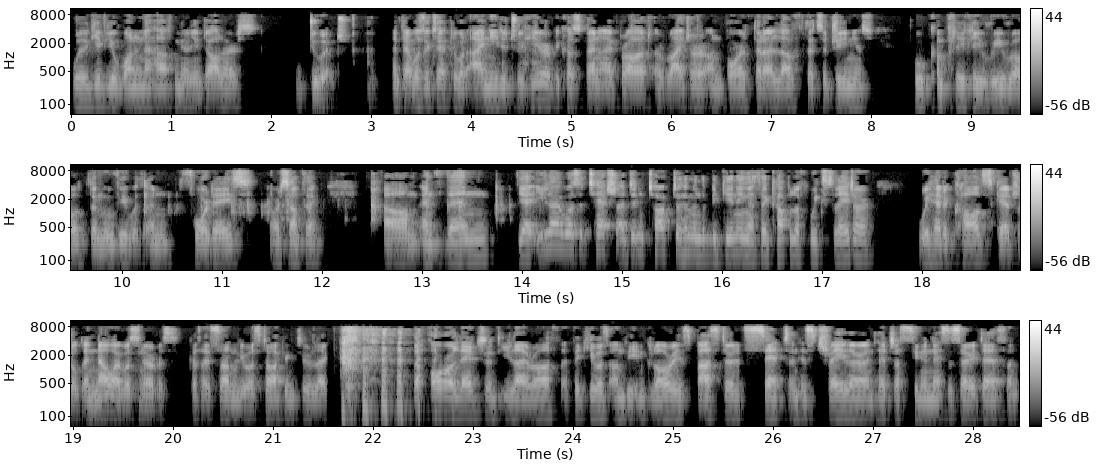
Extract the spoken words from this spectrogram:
We'll give you one and a half million dollars. Do it. And that was exactly what I needed to hear because then I brought a writer on board that I love. That's a genius who completely rewrote the movie within four days or something. Um, and then, yeah, Eli was attached. I didn't talk to him in the beginning. I think a couple of weeks later, we had a call scheduled, and now I was nervous because I suddenly was talking to like the, the horror legend Eli Roth. I think he was on the Inglourious Basterds set in his trailer and had just seen a necessary death and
